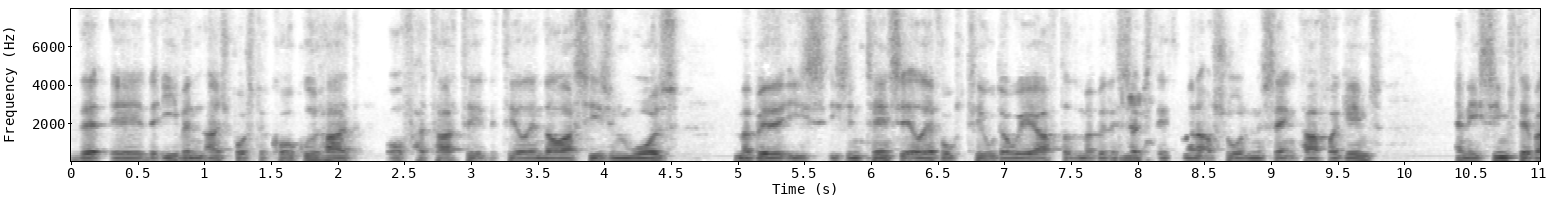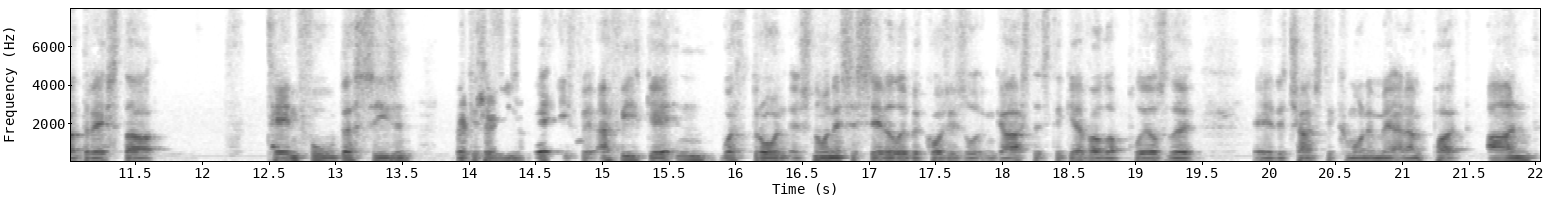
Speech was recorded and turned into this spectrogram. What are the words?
that uh, that even Ange Postecoglou had of Hatate at the tail end of last season was maybe that his, his intensity levels tailed away after the, maybe the yeah. 60th minute or so in the second half of games and he seems to have addressed that tenfold this season. Because if he's, if, if he's, getting withdrawn, it's not necessarily because he's looking gassed. It's to give other players the uh, the chance to come on and make an impact. And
